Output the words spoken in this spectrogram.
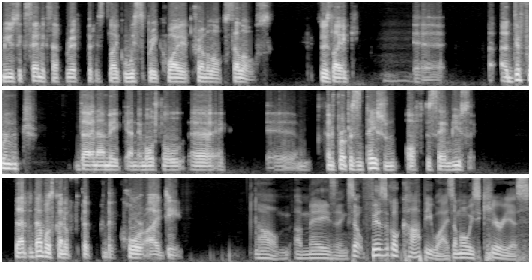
music, same exact riff, but it's like whispery, quiet tremolo cellos. So it's like uh, a different dynamic and emotional uh, um, kind of representation of the same music. That that was kind of the the core idea. Oh, amazing! So physical copy wise, I'm always curious.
